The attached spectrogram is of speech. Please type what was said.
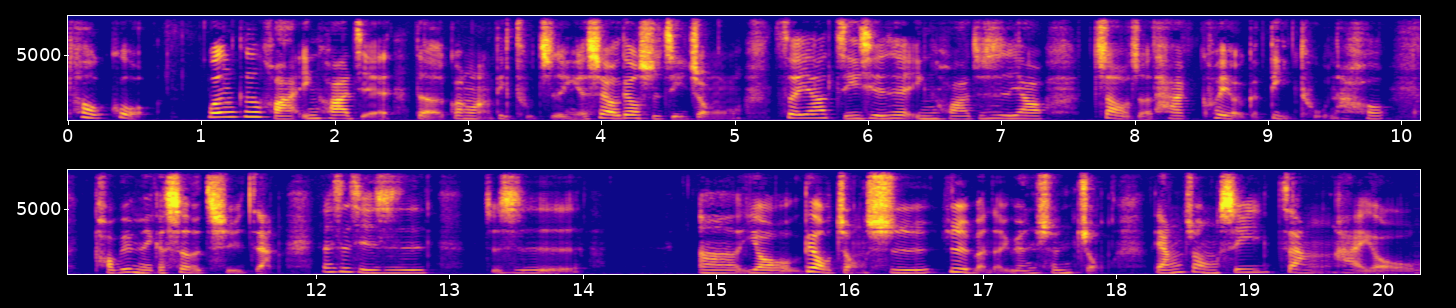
透过温哥华樱花节的官网地图指引，也是有六十几种哦。所以要集齐这些樱花，就是要照着它会有一个地图，然后跑遍每个社区这样。但是其实就是。呃，有六种是日本的原生种，两种西藏，还有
